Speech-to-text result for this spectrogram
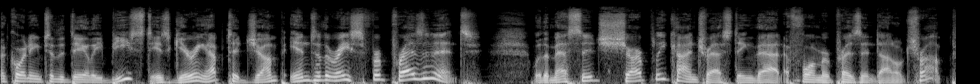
according to the Daily Beast, is gearing up to jump into the race for president with a message sharply contrasting that of former President Donald Trump.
